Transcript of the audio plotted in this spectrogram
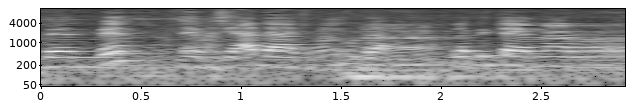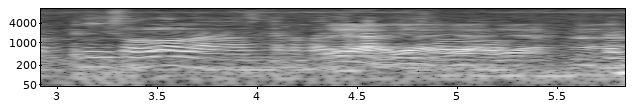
band-band eh masih ada, cuman udah Nah. lebih tenar penyanyi solo lah sekarang banyak Iya, kan penyanyi iya, solo. iya, iya. Ah. Dan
